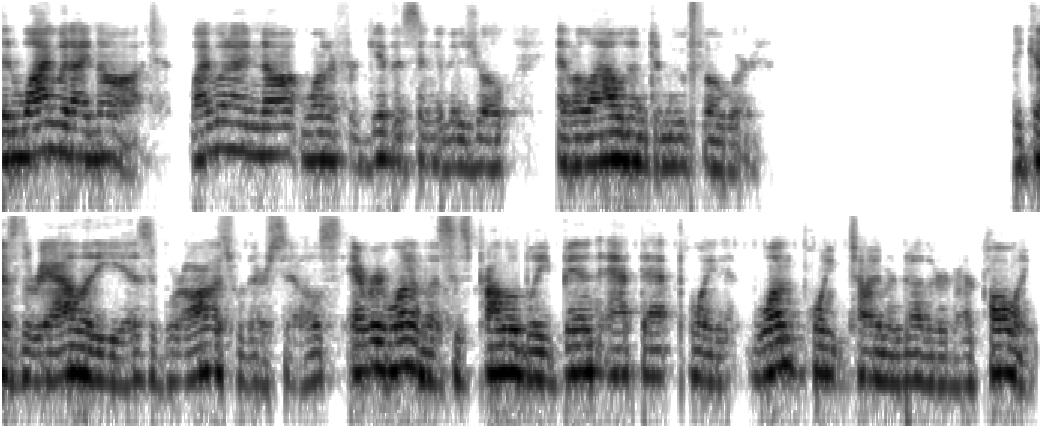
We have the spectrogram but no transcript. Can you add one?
then why would I not? Why would I not want to forgive this individual and allow them to move forward? Because the reality is, if we're honest with ourselves, every one of us has probably been at that point at one point in time or another in our calling.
